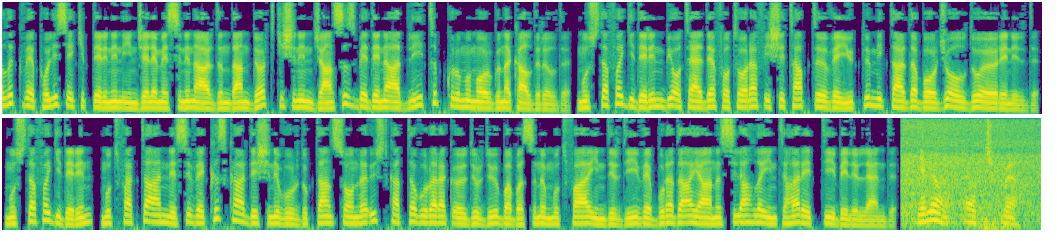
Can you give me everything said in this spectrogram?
Savcılık ve polis ekiplerinin incelemesinin ardından 4 kişinin cansız bedeni Adli Tıp Kurumu morguna kaldırıldı. Mustafa Gider'in bir otelde fotoğraf işi taptığı ve yüklü miktarda borcu olduğu öğrenildi. Mustafa Gider'in, mutfakta annesi ve kız kardeşini vurduktan sonra üst katta vurarak öldürdüğü babasını mutfağa indirdiği ve burada ayağını silahla intihar ettiği belirlendi. Geliyor mu? Yok çıkmıyor.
